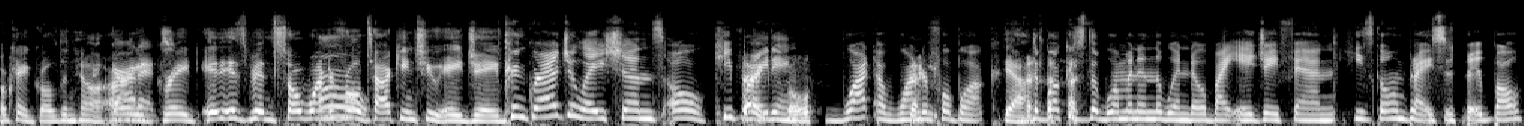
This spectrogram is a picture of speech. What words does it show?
Okay, Golden Hill. All right, it. great. It has been so wonderful Oh. talking to you, AJ. Congratulations. Oh, keep Thanks, writing. both. What a wonderful book. Yeah. The book is The Woman in the Window by AJ Finn. He's going places, people.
